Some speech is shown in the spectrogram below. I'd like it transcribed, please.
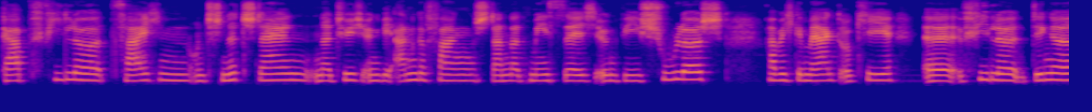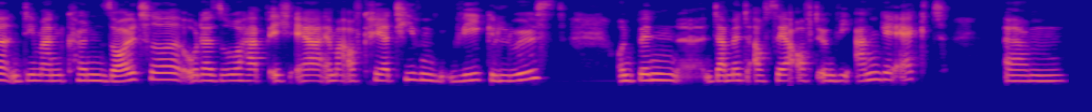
gab viele Zeichen und Schnittstellen, natürlich irgendwie angefangen, standardmäßig, irgendwie schulisch, habe ich gemerkt, okay, äh, viele Dinge, die man können sollte oder so, habe ich eher immer auf kreativem Weg gelöst und bin damit auch sehr oft irgendwie angeeckt. Ähm,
